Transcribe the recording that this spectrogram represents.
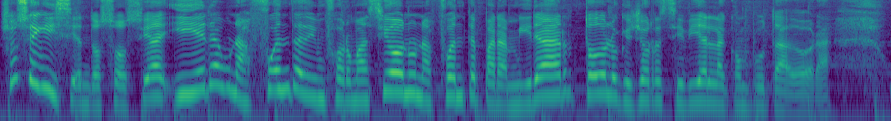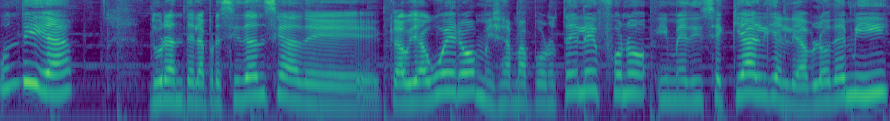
yo seguí siendo socia y era una fuente de información, una fuente para mirar todo lo que yo recibía en la computadora. Un día durante la presidencia de Claudia Agüero me llama por teléfono y me dice que alguien le habló de mí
